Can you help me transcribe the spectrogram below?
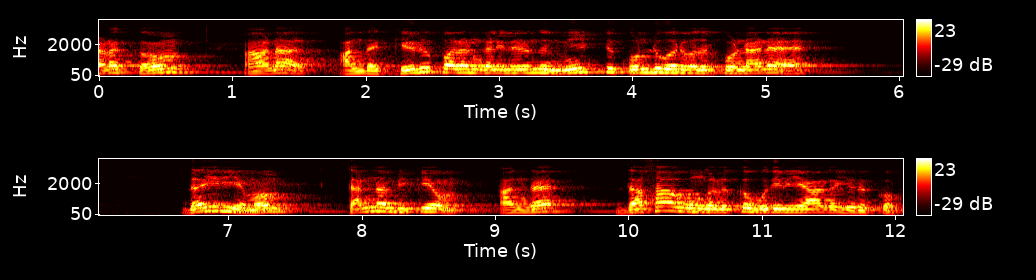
நடக்கும். ஆனால் அந்த கெடு பலன்களிலிருந்து மீட்டு கொண்டு வருவதற்குண்டான தைரியமும் தன்னம்பிக்கையும் அந்த தசா உங்களுக்கு உதவியாக இருக்கும்.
